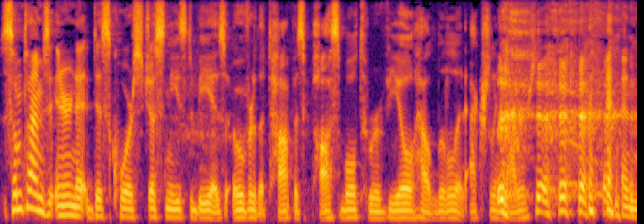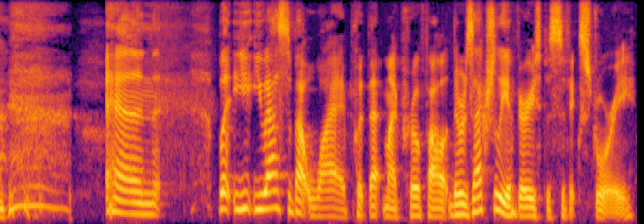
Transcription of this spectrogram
sometimes internet discourse just needs to be as over the top as possible to reveal how little it actually matters. and and but you, you asked about why I put that in my profile. There was actually a very specific story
